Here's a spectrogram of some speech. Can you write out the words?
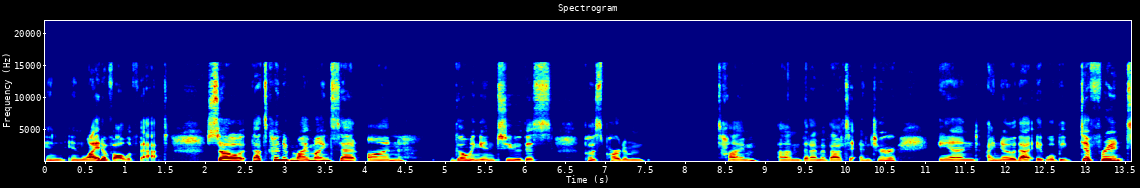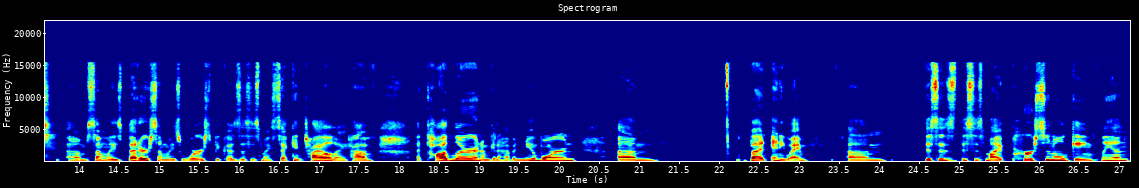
in in light of all of that. So that's kind of my mindset on going into this postpartum time um, that I'm about to enter. And I know that it will be different, um, some ways better, some ways worse, because this is my second child. I have a toddler and I'm going to have a newborn. Um, but anyway, um, this is this is my personal game plan.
